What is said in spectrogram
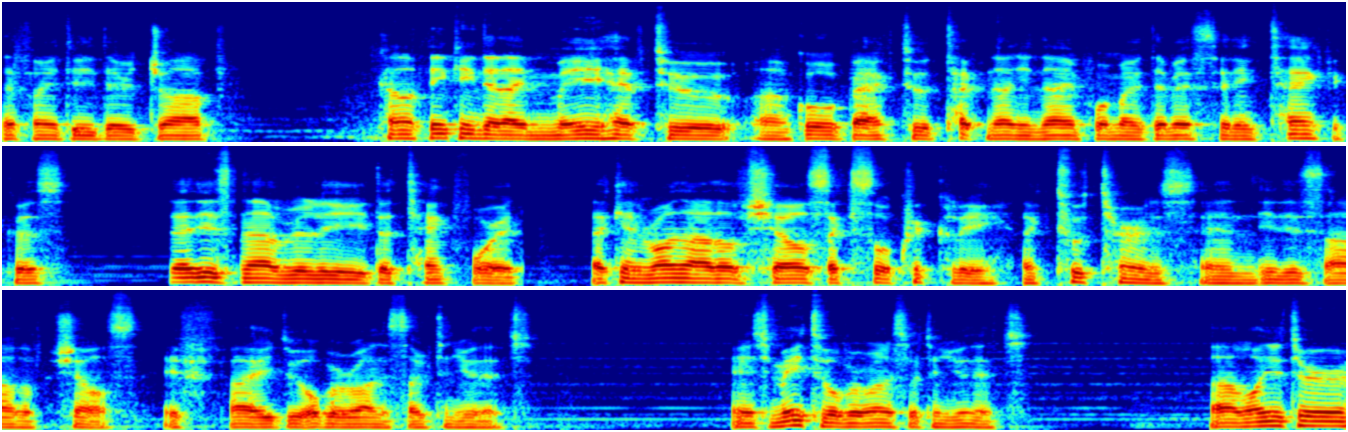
definitely did their job. Kind of thinking that I may have to uh, go back to Type 99 for my devastating tank because that is not really the tank for it. I can run out of shells like so quickly, like two turns and it is out of shells if I do overrun a certain unit. And it's made to overrun a certain unit. Uh, monitor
